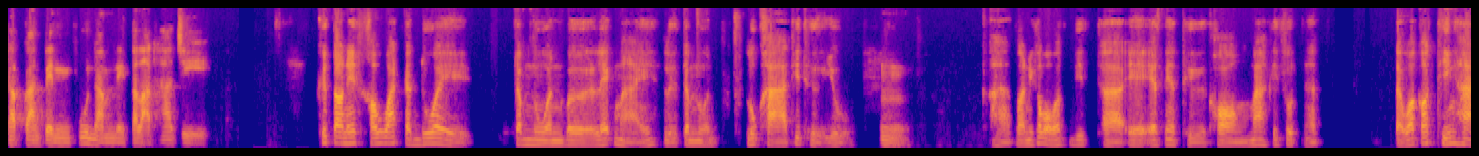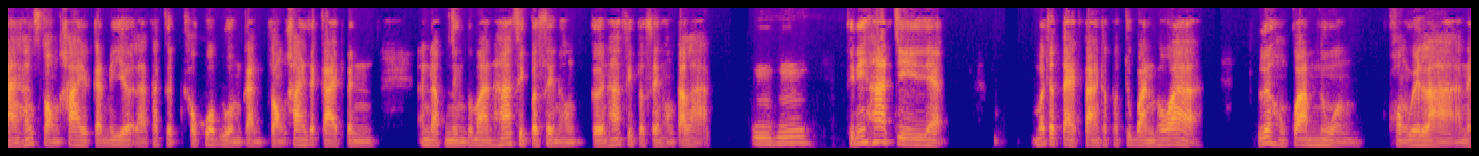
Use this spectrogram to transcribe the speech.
ครับ การเป็นผู้นำในตลาด 5G คือตอนนี้เขาวัดกันด้วยจำนวนเบอร์เลขหมาย หรือจำนวนลูกค้าที่ถืออยู่อืมอ่าตอนนี้เขาบอกว่าเอ่อ AS เนี่ยถือครองมากที่สุดนะครับแต่ว่าก็ทิ้งห่างทั้งสองค่ายกันไม่เยอะแล้ว ถ้าเกิดเขาควบรวมกันสองค่ายจะกลายเป็นอันดับหนึ่งประมาณห้าสิบเปอร์เซ็นของเกินห้าสิบเปอร์เซ็นของตลาด อือฮึทีนี้ 5G เนี่ย มันจะแตกต่างจากปัจจุบันเพราะว่า เรื่องของความหน่วงของเวลาใน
